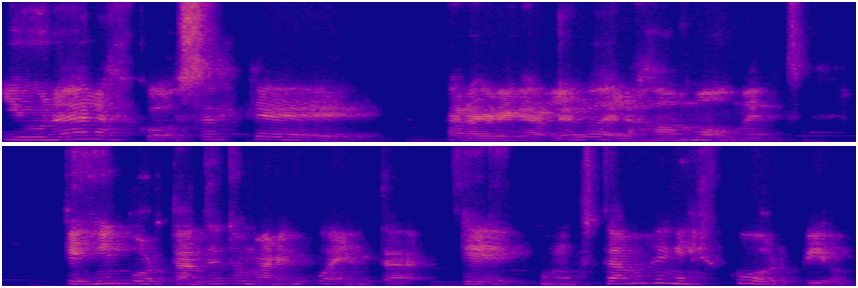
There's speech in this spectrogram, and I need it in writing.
Y una de las cosas que, para agregarle lo del aha moment, que es importante tomar en cuenta que como estamos en Escorpio,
